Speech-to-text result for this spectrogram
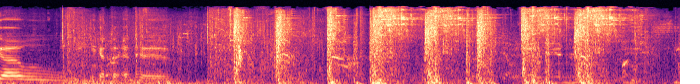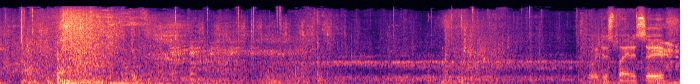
Go. You got the end him. Is. Boy, just playing it safe.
